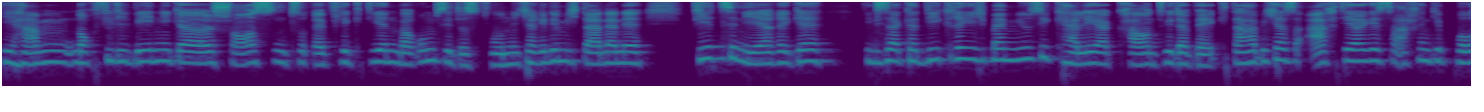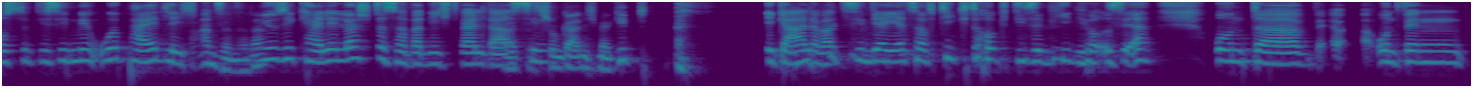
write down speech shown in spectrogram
die haben noch viel weniger Chancen zu reflektieren, warum sie das tun. Ich erinnere mich da an eine 14-Jährige, die gesagt hat, wie kriege ich meinen Musical.ly-Account wieder weg? Da habe ich als achtjährige Sachen gepostet, die sind mir urpeinlich. Wahnsinn, oder? Musical.ly löscht das aber nicht, weil da weil es schon gar nicht mehr gibt. Egal, aber es sind ja jetzt auf TikTok diese Videos, ja. Und, äh, und wenn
